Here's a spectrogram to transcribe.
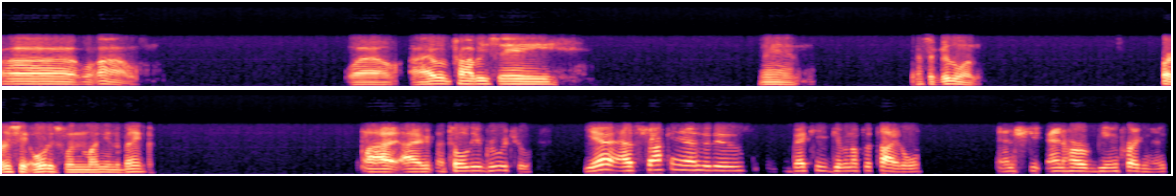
Uh, wow. Wow, I would probably say, man, that's a good one. Probably say Otis win Money in the Bank. I, I I totally agree with you. Yeah, as shocking as it is, Becky giving up the title, and she and her being pregnant,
